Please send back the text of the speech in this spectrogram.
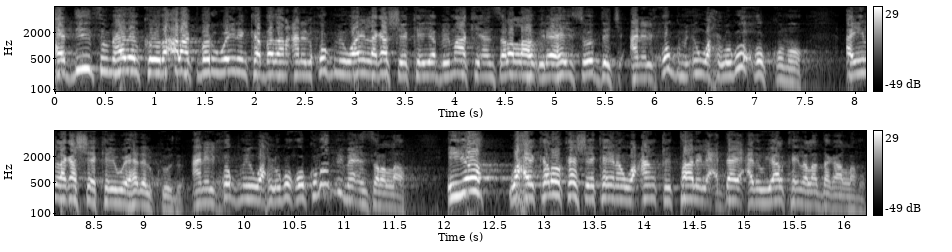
xadiium hadalkooda alakbaru weynanka badan can ilxukmi waa laga sheekeeyo bimaakii anzala allahu soo deji. Can ilxukmi in wax lagu xukumo ay in laga sheekeeyo way hadalkoodu. Can ilxukmi wax lagu xukumo bima anzala iyo waxay kaloo ka sheekaynaan wa can qitaali acdaai cadowyaalka in lala dagaalamo.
